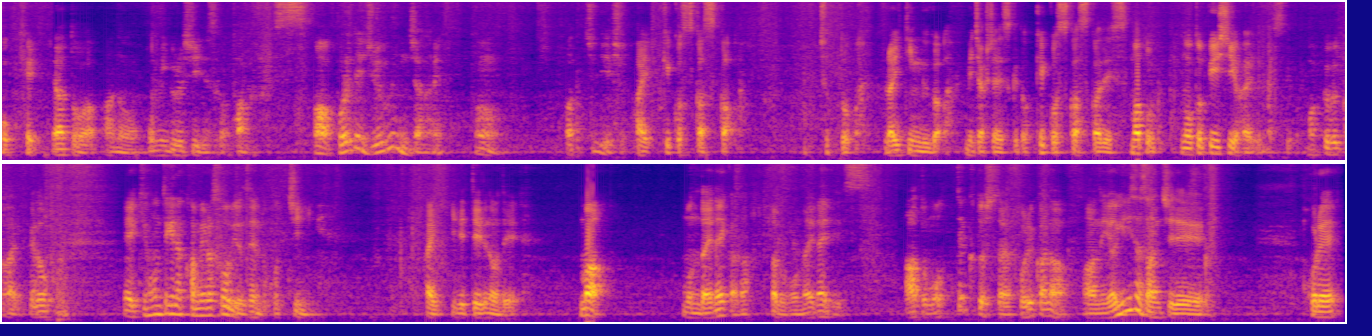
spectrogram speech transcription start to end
OK。であとは、あの、お見苦しいですが、パンツです。あ、これで十分じゃない？うん。バッチリでしょ。はい。結構スカスカ。ちょっと、ライティングがめちゃくちゃですけど、結構スカスカです。まあ、あと、ノート PC 入るんですけど、MacBook 入るけど、えー基本的なカメラ装備を全部こっちに、はい、入れているので、まあ、問題ないかな。多分問題ないです。あと持ってくとしたらこれかな。あの、八木里沙さん家で、これ、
